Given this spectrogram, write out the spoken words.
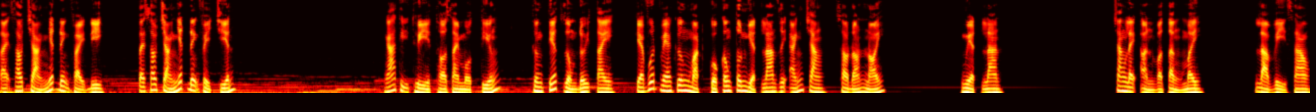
"Tại sao chàng nhất định phải đi? Tại sao chàng nhất định phải chiến?" Ngã Thị Thủy thở dài một tiếng, thương tiếc dùng đôi tay khẽ vuốt ve gương mặt của công tôn Nguyệt Lan dưới ánh trăng, sau đó nói: "Nguyệt Lan." Trăng lại ẩn vào tầng mây, là vì sao?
